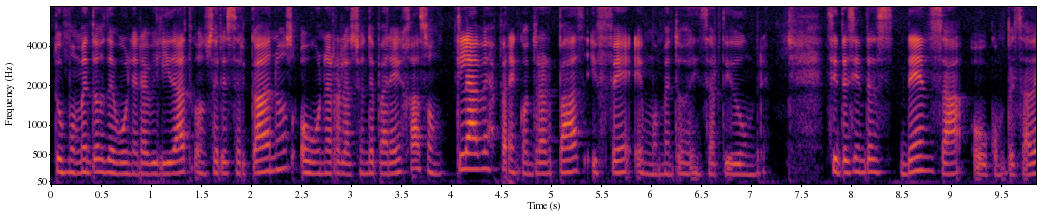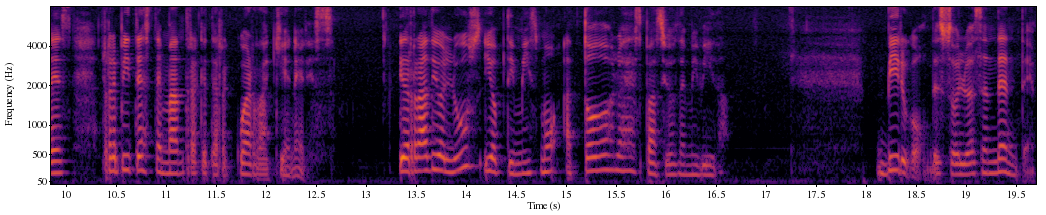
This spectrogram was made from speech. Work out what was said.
Tus momentos de vulnerabilidad con seres cercanos o una relación de pareja son claves para encontrar paz y fe en momentos de incertidumbre. Si te sientes densa o con pesadez, repite este mantra que te recuerda quién eres. Irradio luz y optimismo a todos los espacios de mi vida. Virgo, de solo ascendente.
